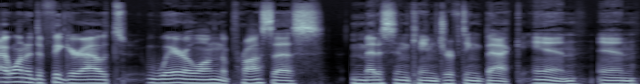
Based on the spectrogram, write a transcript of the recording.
I wanted to figure out where along the process medicine came drifting back in. And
